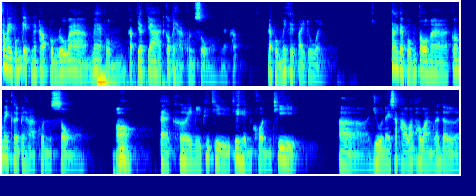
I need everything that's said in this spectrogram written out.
สมัยผมเด็กนะครับ ผมรู้ว่าแม่ผมกับญาติญาติก็ไปหาคนทรงนะครับ แต่ผมไม่เคยไปด้วย ตั้งแต่ผมโตมาก็ไม่เคยไปหาคนทรงอ๋อแต่เคยมีพิธีที่เห็นคนที่ ออยู่ในสภาวะผวังและเดิน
